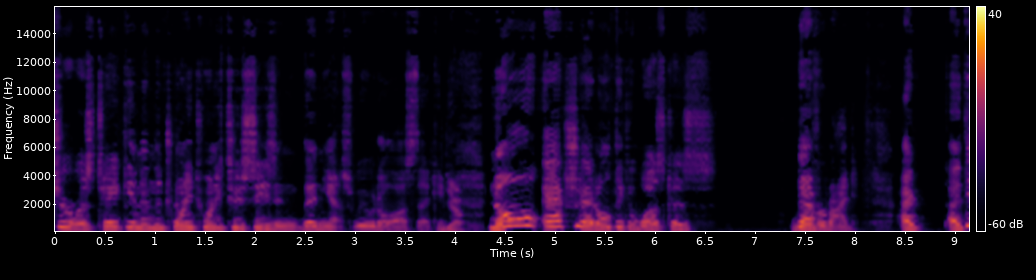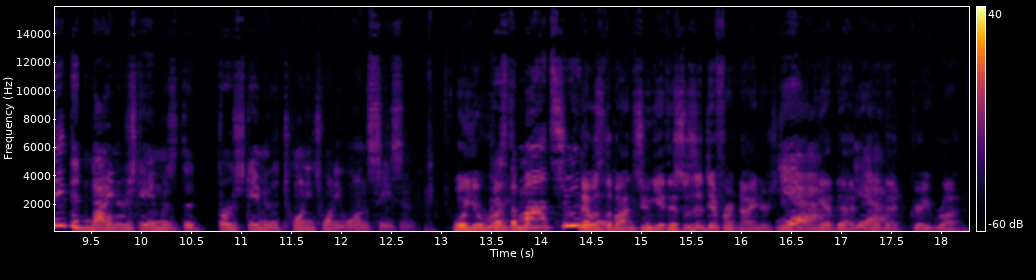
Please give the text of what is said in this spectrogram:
picture was taken in the 2022 season, then yes, we would have lost that game. yeah, No, actually, I don't think it was because, never mind. I I think the Niners game was the first game of the 2021 season well, you're right. because the monsoon. That was the monsoon game. This was a different Niners game. Yeah, he had that. He yeah. had that great run.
